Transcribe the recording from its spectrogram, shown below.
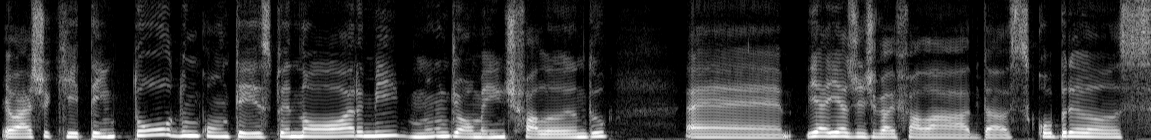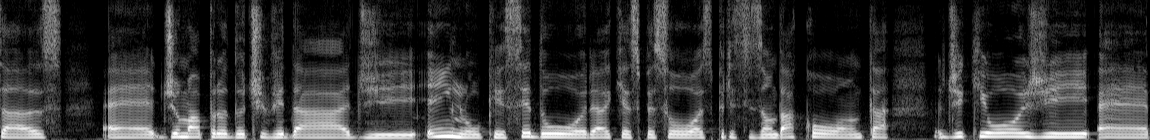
Eu acho que tem todo um contexto enorme, mundialmente falando, é, e aí a gente vai falar das cobranças, é, de uma produtividade enlouquecedora, que as pessoas precisam dar conta, de que hoje está é,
